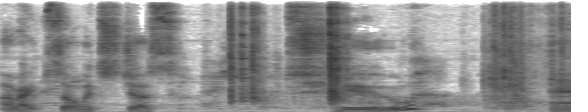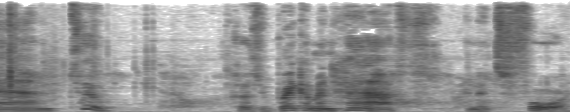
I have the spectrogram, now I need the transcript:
all right, so it's just two and two. Because you break them in half and it's four.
